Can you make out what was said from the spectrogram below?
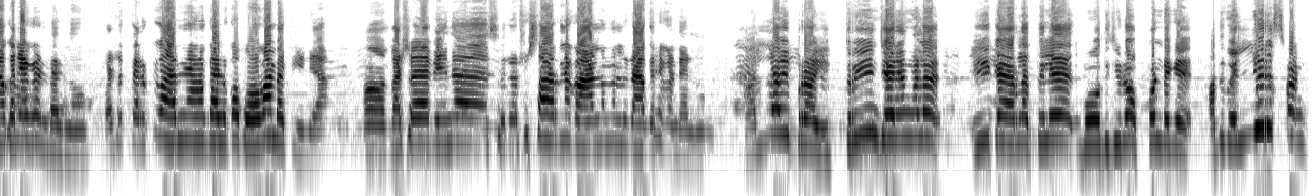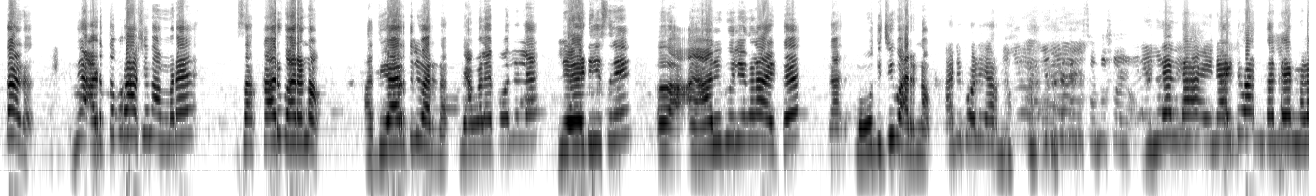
ആഗ്രഹം ഉണ്ടായിരുന്നു. പക്ഷെ തിരക്ക് കാരണം ഞങ്ങൾക്ക് പോകാൻ പറ്റിയില്ല. പക്ഷെ പിന്നെ സുരേഷ് സാറിനെ കാണണം എന്നുള്ളൊരു ആഗ്രഹം ഉണ്ടായിരുന്നു. നല്ല അഭിപ്രായം. ഇത്രയും ജനങ്ങൾ ഈ കേരളത്തിലെ മോദിജിയുടെ ഒപ്പം ഉണ്ടെങ്കിൽ അത് വലിയൊരു സ്ട്രെങ്ത് ആണ്. ഇനി അടുത്ത പ്രാവശ്യം നമ്മുടെ സർക്കാർ വരണം. അധികാരത്തിൽ വരണം. ഞങ്ങളെ പോലുള്ള ലേഡീസിന് ആനുകൂല്യങ്ങളായിട്ട് മോദിജി വരണം. അടിപൊളിയായിരുന്നു പിന്നെന്താ അതിനായിട്ട് വന്നല്ലേ ഞങ്ങൾ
